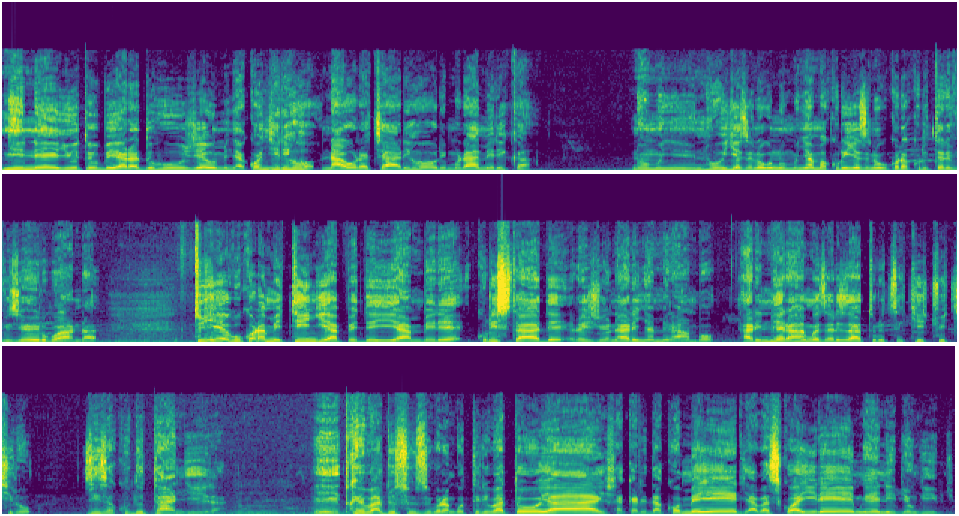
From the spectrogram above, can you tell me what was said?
Nyine youtube yaraduhuje umenya ko nkiriho nawe uracyariho uri muri amerika. Ni umuntu wigeze no ni umunyamakuru wigeze no gukora kuri televiziyo y'u rwanda. Tugiye gukora mitingi ya pdi ya mbere kuri stade regional nyamirambo. Hari interahamwe zari zaturutse kicukiro. Ziza kudutangira. Eh, twe badusuzugura ngo turi batoya ishaka ridakomeye ry'abaswayire mwene ibyo ngibyo.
